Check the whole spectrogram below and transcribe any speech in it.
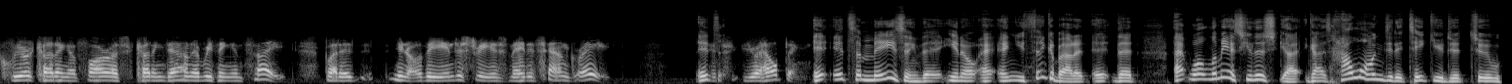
clear cutting a forest, cutting down everything in sight. But it, you know, the industry has made it sound great. It's You're helping. it, it's amazing that you know, and you think about it, it that. uh, Well, let me ask you this, guys: How long did it take you to to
